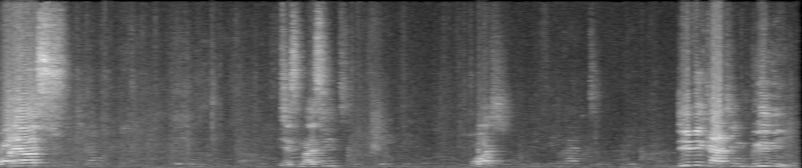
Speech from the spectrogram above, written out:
What else? Yes, Mercy? What? Difficult in breathing.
